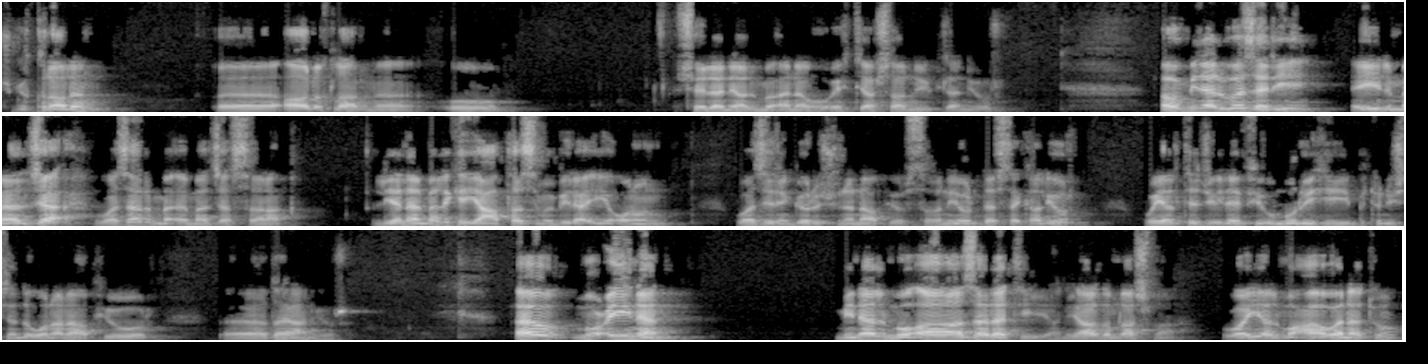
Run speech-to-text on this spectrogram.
Çünkü kralın e, ağırlıklarını, o şeylerini yani mü'enehu, ihtiyaçlarını yükleniyor. Ev minel vezeri eyl melce, vezer melce sığınak. Liyenel melike ya'tasimu bir onun Vezirin görüşüne ne yapıyor? Sığınıyor, destek alıyor. Ve yelteci ile fi umurihi. Bütün işlerinde ona ne yapıyor? Ee, dayanıyor. Ev mu'inen minel muazereti yani yardımlaşma. Ve yel muavenetu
